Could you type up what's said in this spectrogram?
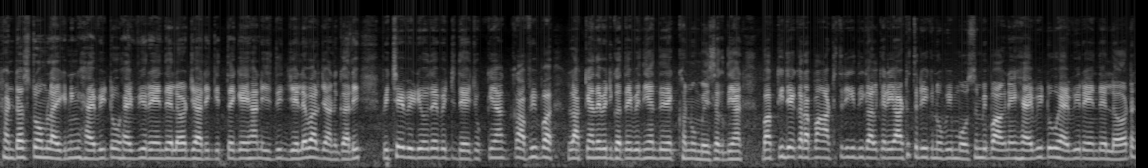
thunderstorm lightning heavy to heavy rain ਦੇ ਅਲਰਟ ਜਾਰੀ ਕੀਤੇ ਗਏ ਹਨ। ਇਸ ਦੀ ਜ਼ਿਲ੍ਹੇਵਾਰ ਜਾਣਕਾਰੀ ਪਿੱਛੇ ਵੀਡੀਓ ਦੇ ਵਿੱਚ ਦੇ ਚੁੱਕੇ ਹਾਂ। ਕਾਫੀ ਪ- ਇਲਾਕਿਆਂ ਦੇ ਵਿੱਚ ਗਤੀਵਿਧੀਆਂ ਦੇਖਣ ਨੂੰ ਮਿਲ ਸਕਦੀਆਂ ਹਨ। ਬਾਕੀ ਜੇਕਰ ਆਪਾਂ 8 ਤਰੀਕ ਦੀ ਗੱਲ ਕਰੀਏ 8 ਤਰੀਕ ਨੂੰ ਵੀ ਮੌਸਮ ਵਿਭਾਗ ਨੇ ਹੈਵੀ ਟੂ ਹੈਵੀ ਰੇਨ ਦੇ ਅਲਰਟ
